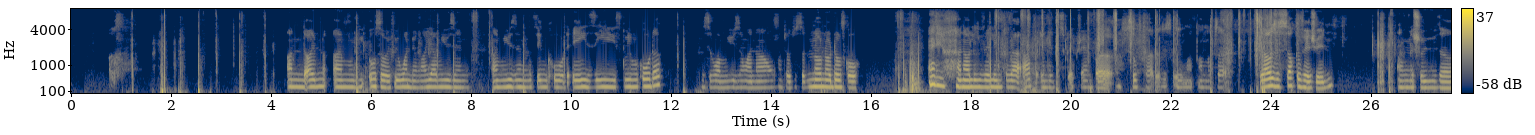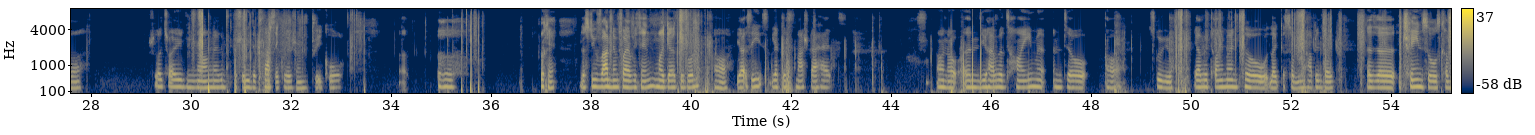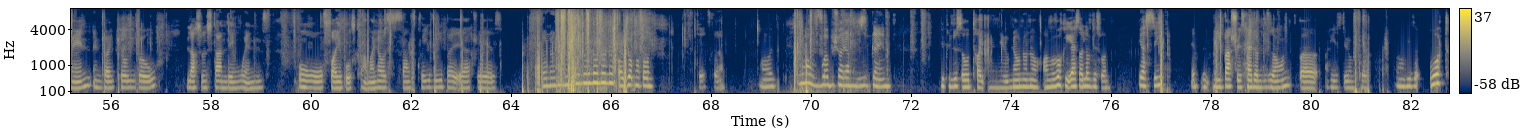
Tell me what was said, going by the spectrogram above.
And I'm I'm also if you're wondering I am using I'm using a thing called AZ screen recorder. This is what I'm using right now. I just said no no don't score. Anyway, and I'll leave a link to that app in the description. But I'm so proud of this game. I'm upset. So that was the soccer version. I'm gonna show you the should I try? No, I'm gonna show you the classic version. Pretty cool. Uh, uh, okay, let's do random for everything. Might get a good one. Oh, yeah, see, you have to smash their heads. Oh no, and you have a time until. Oh, screw you. You have a timer until like something happens, like the chainsaws come in and try and kill you both last one standing wins or fireballs come. I know it sounds crazy, but it actually is. No, no, no, no, no, no, no, no, no! I dropped my phone. Okay, let's go. Oh, see how rubbish I am in this game? You can just all type new. No, no, no. I'm a rocket. Yes, I love this one. Yes, see? It, he bashed his head on his own, but he's doing okay. Oh, he's a... What?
